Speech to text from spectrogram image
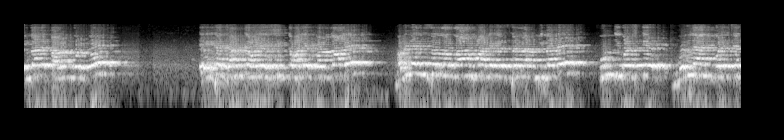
কীভাবে পালন করব, এইটা জানতে হলে, শিখতে হলে করতে হলে নবী সাল্লাল্লাহু আলাইহি ওয়াসাল্লাম কীভাবে কোন দিবসকে মূল্যায়ন করেছেন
